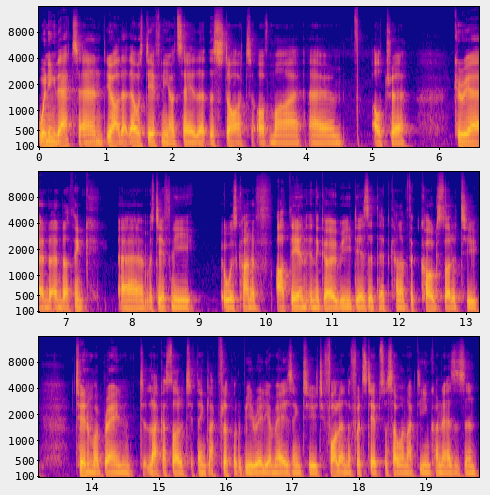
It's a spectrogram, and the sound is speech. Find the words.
winning that. And yeah, that, that was definitely, I'd say, that the start of my ultra career. And, and I think um, was definitely it was kind of out there in, in, the Gobi Desert that kind of the cogs started to turn in my brain. To, like I started to think like, flip, it would be really amazing to to follow in the footsteps of someone like Dean Karnazes and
